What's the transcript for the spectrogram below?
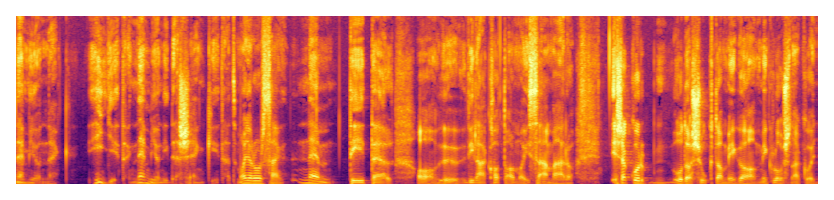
nem jönnek. Higgyétek, nem jön ide senki. Tehát Magyarország nem tétel a világ hatalmai számára. És akkor odasúgtam még a Miklósnak, hogy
